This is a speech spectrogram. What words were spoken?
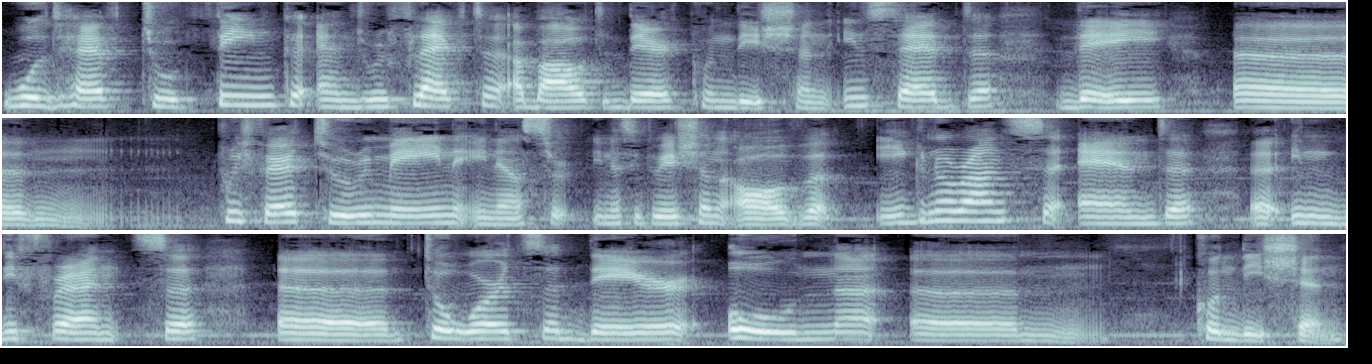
would have to think and reflect about their condition. Instead, they um, prefer to remain in a, in a situation of ignorance and uh, indifference uh, towards their own um, condition.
